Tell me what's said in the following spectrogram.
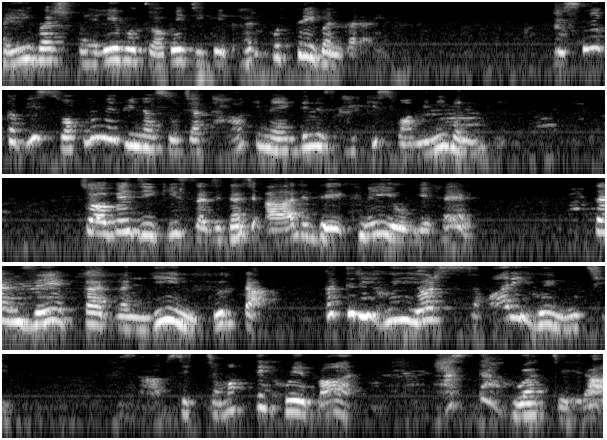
कई वर्ष पहले वो चौबे जी के घर पुत्री बनकर आई थी। उसने कभी स्वप्न में भी ना सोचा था कि मैं एक दिन इस घर की स्वामिनी बनूँगी। चौबे जी की सजधज आज देखने योग्य है। तंजेब का रंगीन कुर्ता, कतरी हुई और सवारी हुई मुछी, हिसाब से चमकते हुए बाल, हंसता हुआ चेहरा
